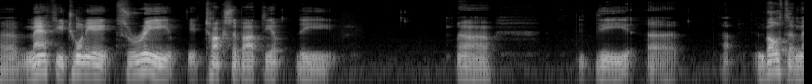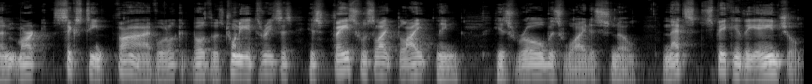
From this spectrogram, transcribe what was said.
uh, Matthew 28 3, it talks about the, the, uh, the, uh, both of them. And Mark 16 5, we'll look at both of those. 28 3 says, His face was like lightning, his robe as white as snow. And that's speaking of the angel.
